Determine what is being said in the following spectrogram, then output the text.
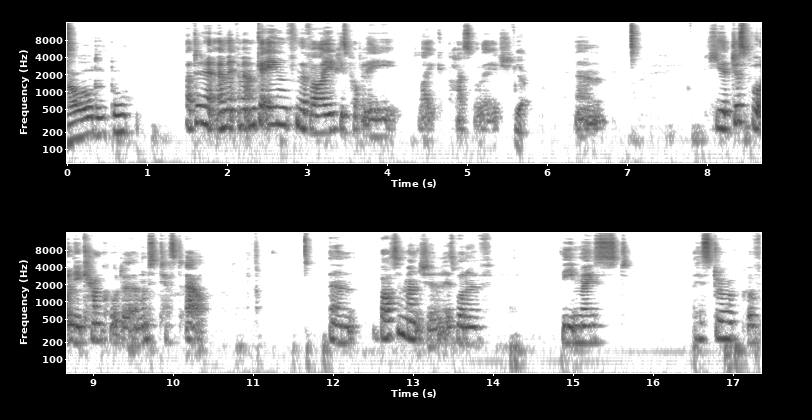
How old is Paul? I don't know. I mean, I'm getting from the vibe he's probably like high school age. Yeah. Um, he had just bought a new camcorder and wanted to test it out. Um, Barton Mansion is one of the most historic of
